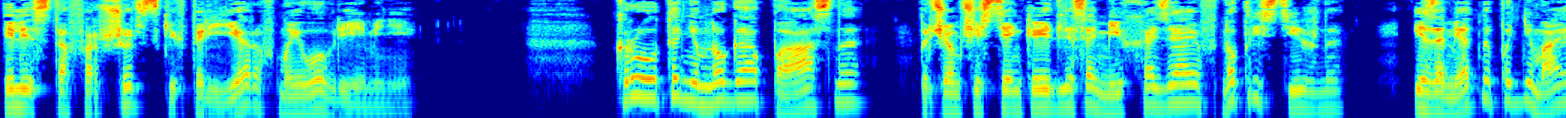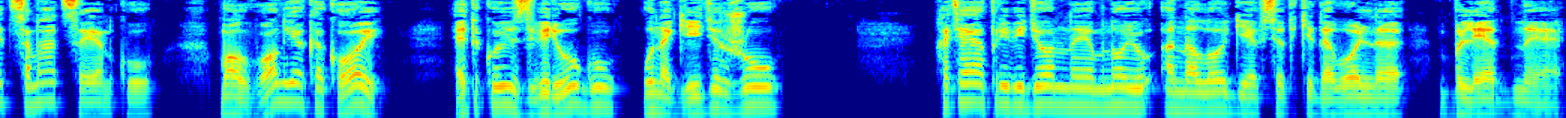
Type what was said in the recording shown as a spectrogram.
или стаффорширских терьеров моего времени. Круто, немного опасно, причем частенько и для самих хозяев, но престижно, и заметно поднимает самооценку. Мол, вон я какой, этакую зверюгу у ноги держу. Хотя приведенная мною аналогия все-таки довольно бледная,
